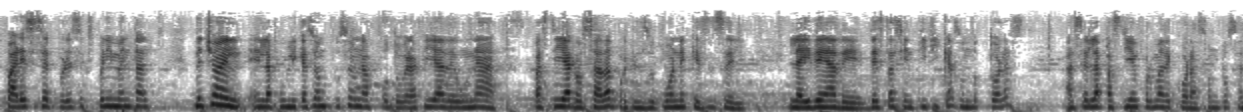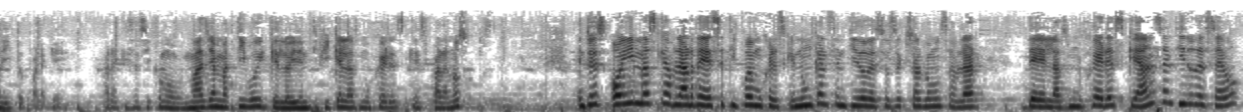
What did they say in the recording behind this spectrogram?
parece ser, pero es experimental. De hecho, en, en, la publicación puse una fotografía de una pastilla rosada, porque se supone que esa es el, la idea de, de estas científicas, son doctoras, hacer la pastilla en forma de corazón rosadito para que, para que sea así como más llamativo y que lo identifiquen las mujeres, que es para nosotros. Entonces, hoy más que hablar de ese tipo de mujeres que nunca han sentido deseo sexual, vamos a hablar de las mujeres que han sentido deseo,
